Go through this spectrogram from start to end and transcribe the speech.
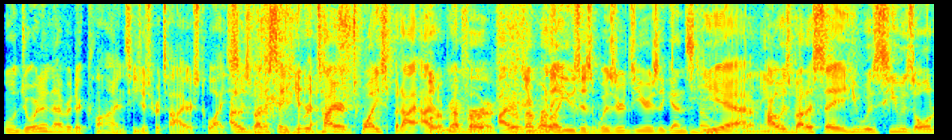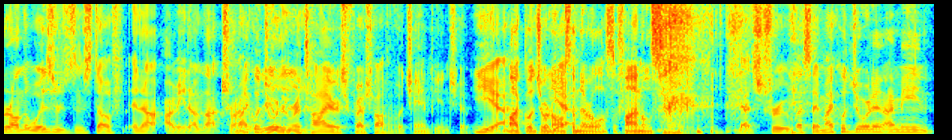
Well, Jordan never declines. He just retires twice. I was about to say he retired twice, but I, I Pulled a remember I if you remember want to use his Wizards years against him, yeah. but I, I was about to say he was he was older on the Wizards and stuff, and I, I mean I'm not trying. Michael to Jordan retires fresh off of a championship. Yeah, Michael Jordan yeah, also never lost the finals. That's true. Let's say Michael Jordan. I mean,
